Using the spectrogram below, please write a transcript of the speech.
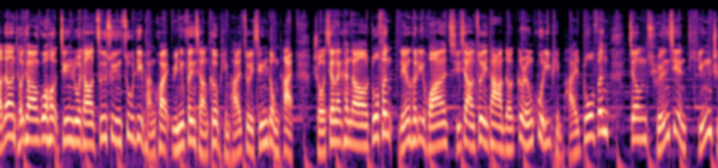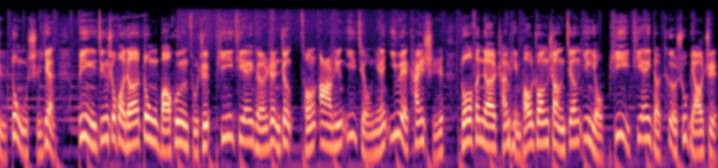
好的，头条过后进入到资讯速递板块，与您分享各品牌最新动态。首先来看到多芬联合利华旗下最大的个人护理品牌多芬将全线停止动物实验，并已经是获得动物保护组织 PETA 的认证。从二零一九年一月开始，多芬的产品包装上将印有 PETA 的特殊标志，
